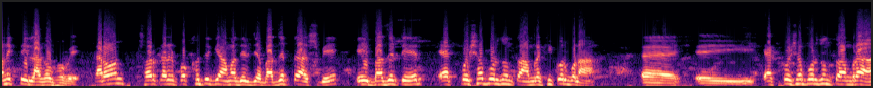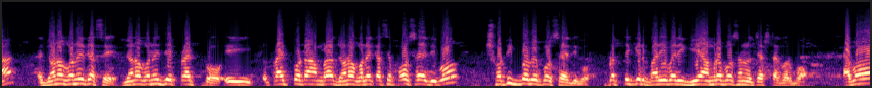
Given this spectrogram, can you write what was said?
অনেকটাই লাঘব হবে। কারণ সরকারের পক্ষ থেকে আমাদের যে বাজেটটা আসবে, এই বাজেটের এক পয়সা পর্যন্ত আমরা কি করব না? এই এক পয়সা পর্যন্ত আমরা জনগণের কাছে, জনগণের যে প্রাপ্য, এই প্রাপ্যটা আমরা জনগণের কাছে পৌঁছায় দিব। সঠিকভাবে পৌঁছায় দিব। প্রত্যেকের বাড়ি বাড়ি গিয়ে আমরা পৌঁছানোর চেষ্টা করব। এবং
